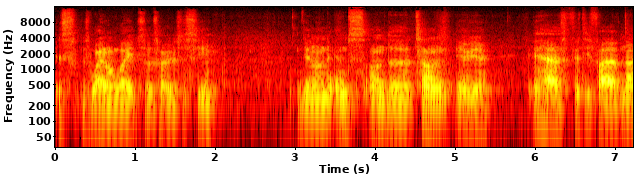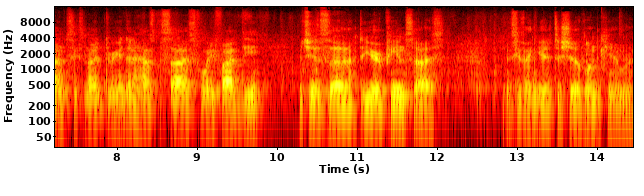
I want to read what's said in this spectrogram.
it's, it's white on white so it's harder to see. Then on the ins on the tongue area it has 559693 and then it has the size 45D which is uh, the European size. Let me see if I can get it to show up on the camera.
